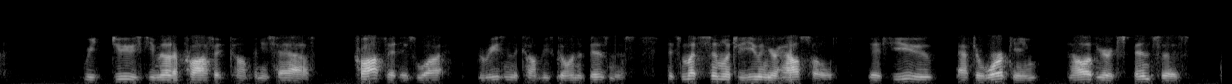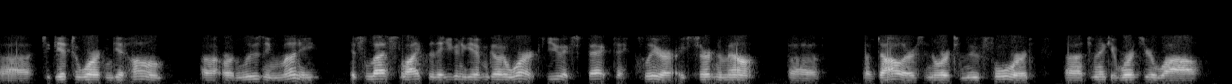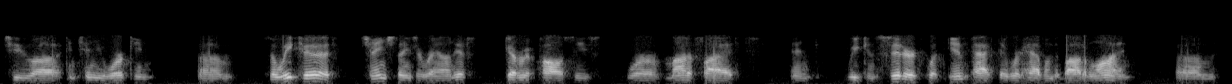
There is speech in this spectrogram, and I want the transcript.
reduce the amount of profit companies have. Profit is what the reason the companies go into business. It's much similar to you and your household. If you, after working and all of your expenses uh, to get to work and get home, uh, are losing money, it's less likely that you're going to get and go to work. You expect to clear a certain amount uh, of dollars in order to move forward uh, to make it worth your while to uh, continue working. Um, so we could change things around if government policies were modified and we considered what impact they would have on the bottom line. Um,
